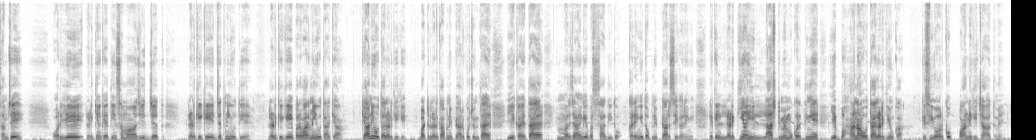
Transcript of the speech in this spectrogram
समझे? और ये लड़कियाँ कहती हैं, समाज, इज़्ज़त। लड़के की इज़्ज़त नहीं होती है। लड़के के परिवार नहीं होता क्या? क्या नहीं होता लड़के के? बट लड़का अपने प्यार को चुनता है, ये कहता है, मर जाएँगे, बस शादी तो करेंगे तो अपने प्यार से करेंगे। लेकिन लड़कियाँ ही लास्ट में मुकरती हैं, ये बहाना होता है लड़कियों का, किसी और को पाने की चाहत में।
